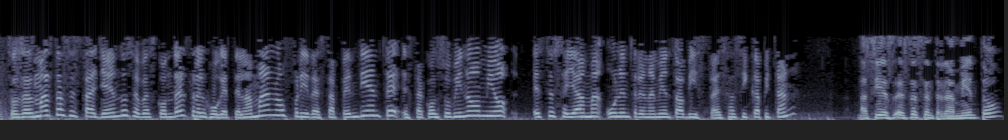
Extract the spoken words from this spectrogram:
entonces Marta se está yendo, se va a esconder, trae el juguete en la mano, Frida está pendiente, está con su binomio. Este se llama un entrenamiento a vista. ¿Es así, capitán? Así es, este es entrenamiento.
